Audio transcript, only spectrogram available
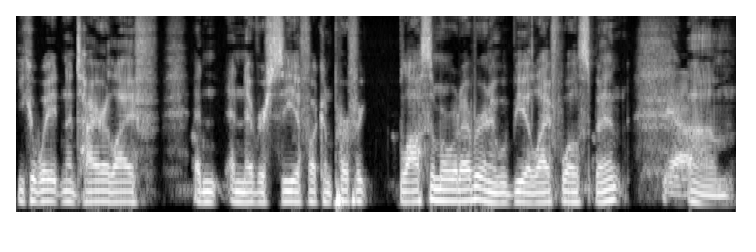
you could wait an entire life and and never see a fucking perfect blossom or whatever, and it would be a life well spent. yeah, Um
